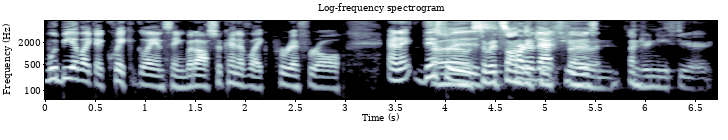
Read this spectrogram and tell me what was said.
would be like a quick glancing, but also kind of like peripheral. And it, this Oh, was so it's on part like of that your too. is- phone underneath your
